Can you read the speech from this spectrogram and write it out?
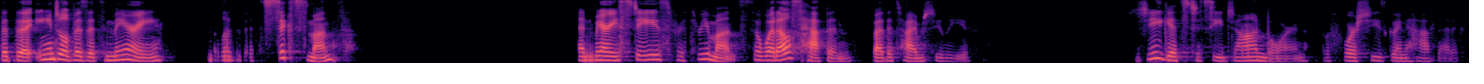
that the angel visits Mary in Elizabeth's sixth month, and Mary stays for three months. So, what else happens by the time she leaves? she gets to see John born before she's going to have that experience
